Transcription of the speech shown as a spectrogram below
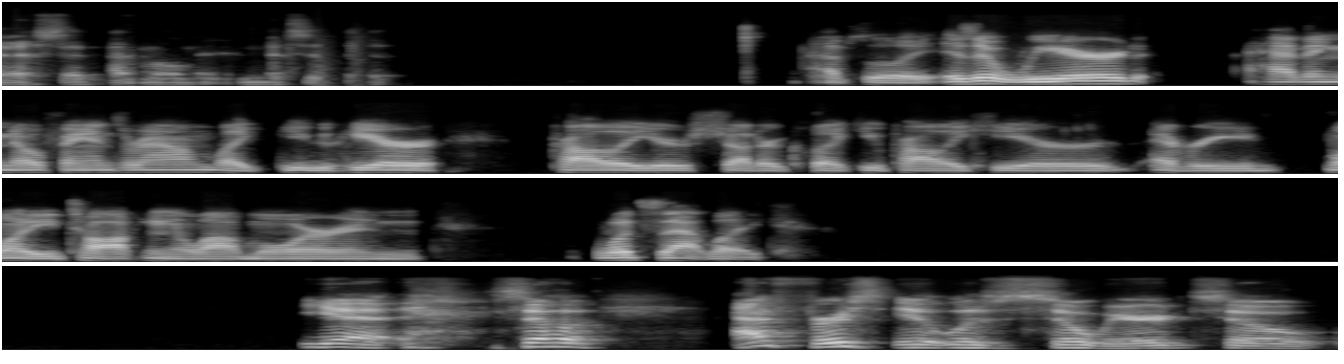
best at that moment, and that's it. Absolutely. Is it weird having no fans around? Like you hear probably your shutter click, you probably hear everybody talking a lot more and what's that like? Yeah. So at first it was so weird. So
